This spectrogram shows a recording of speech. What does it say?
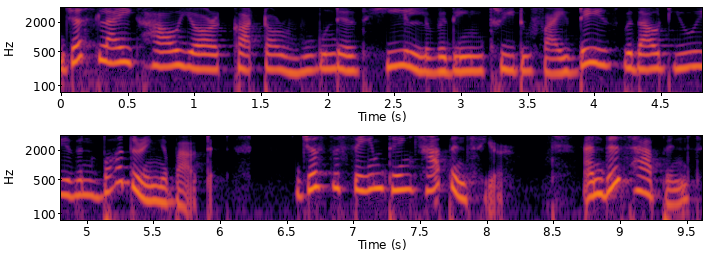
Just like how your cut or wound is healed within 3 to 5 days without you even bothering about it. Just the same thing happens here and this happens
